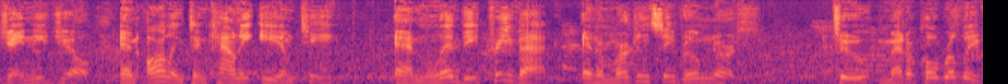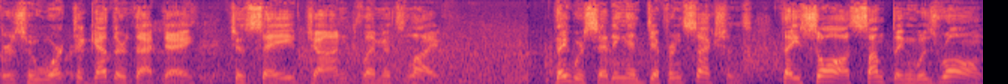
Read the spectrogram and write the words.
Jamie Jill, an Arlington County EMT, and Lindy Privat, an emergency room nurse. Two medical relievers who worked together that day to save John Clement's life. They were sitting in different sections. They saw something was wrong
